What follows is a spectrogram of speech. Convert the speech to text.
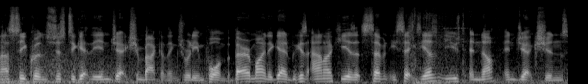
That sequence just to get the injection back I think is really important. But bear in mind again, because Anarchy is at 76, he hasn't used enough injections.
